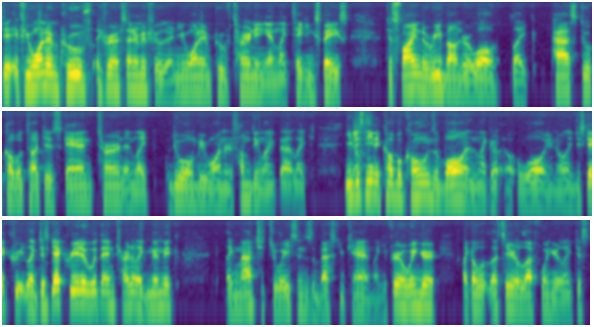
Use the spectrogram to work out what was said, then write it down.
if you want to improve if you're a center midfielder and you want to improve turning and like taking space, just find a rebounder or wall, like pass, do a couple touches, scan, turn, and like do a 1v1 or something like that. Like you just need a couple cones, a ball, and like a, a wall, you know, like just get cre- like just get creative with it and try to like mimic like match situations the best you can. Like if you're a winger, like a let's say you're a left winger, like just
